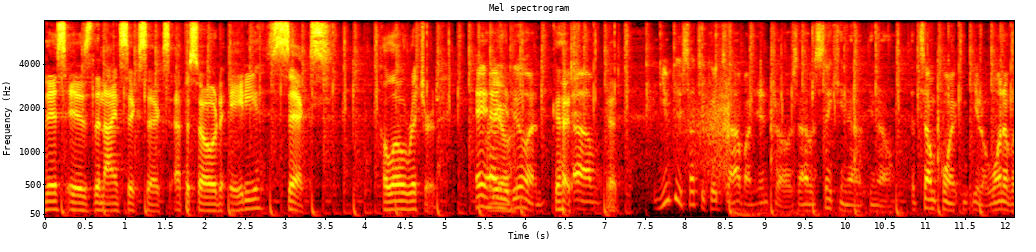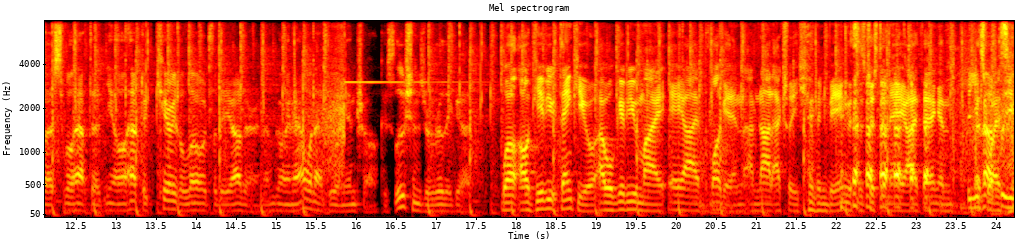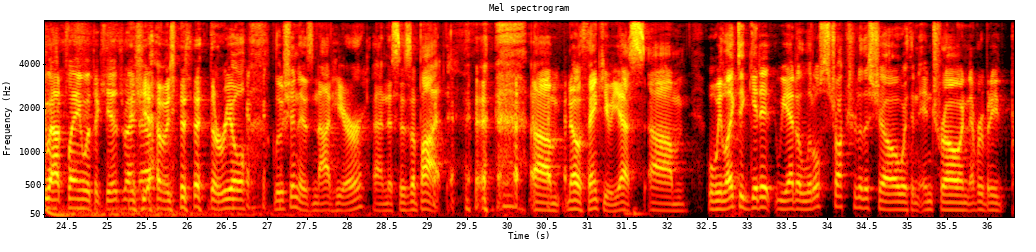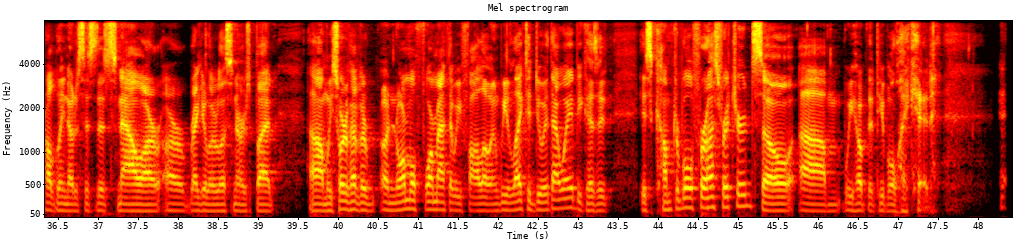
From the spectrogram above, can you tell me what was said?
This is the 966, episode 86. Hello, Richard. Hey, how, you? doing? Good. Um, Good. You do such a good job on intros. I was thinking of, you know, at some point, you know, one of us will have to, you know, have to carry the load for the other. And I'm going, how would I do an intro? Because Lucien's are really good. Well, I'll give you, thank you. I will give you my AI plugin. I'm not actually a human being. This is just an AI thing. And are you, out, you out playing with the kids right now? Yeah, but the real Lucien is not here, and this is a bot. um, no, thank you. Yes. Um, well, we like to get it. We had a little structure to the show with an intro, and everybody probably notices this now, our, our regular listeners, but um, we sort of have a, a normal format that we follow, and we like to do it that way because it is comfortable for us, Richard. So um, we hope that people like it.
